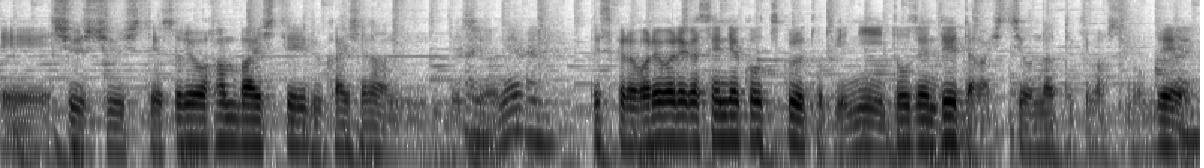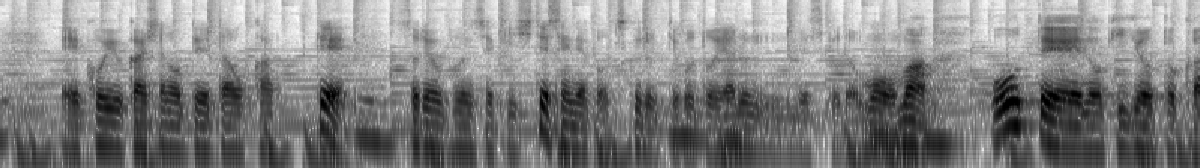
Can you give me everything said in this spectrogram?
えー収集してそれを販売している会社なんですよね。はいはい。ですから我々が戦略を作るときに当然データが必要になってきますので、はい。えーこういう会社のデータを買ってうん。それを分析して戦略を作るっていうことをやるんですけども、まあ、大手の企業とか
